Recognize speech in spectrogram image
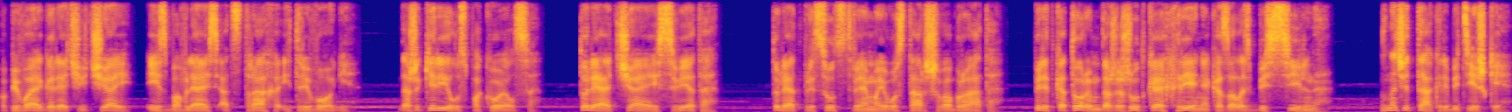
попивая горячий чай и избавляясь от страха и тревоги. Даже Кирилл успокоился, то ли от чая и света, то ли от присутствия моего старшего брата, перед которым даже жуткая хрень оказалась бессильна. «Значит так, ребятишки»,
